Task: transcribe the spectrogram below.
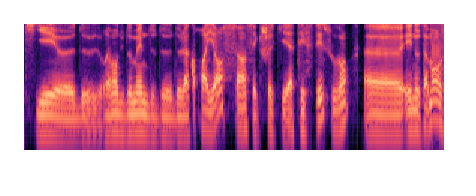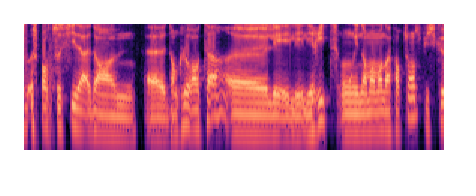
qui est vraiment du domaine de, la croyance, hein, c'est quelque chose qui est attesté souvent, et notamment je, pense aussi dans dans Gloranta, les, rites ont énormément d'importance puisque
